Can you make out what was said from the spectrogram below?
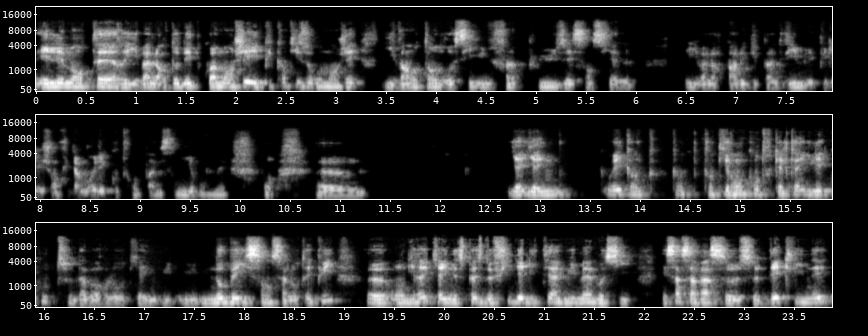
élémentaire, il va leur donner de quoi manger, et puis quand ils auront mangé, il va entendre aussi une faim plus essentielle il va leur parler du pain de vie, et puis les gens, finalement, ils n'écouteront pas, ils s'en iront. Mais euh, oui, quand, quand, quand il rencontre quelqu'un, il écoute d'abord l'autre, il y a une, obéissance à l'autre. Et puis, euh, on dirait qu'il y a une espèce de fidélité à lui-même aussi. Et ça, ça va se, décliner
